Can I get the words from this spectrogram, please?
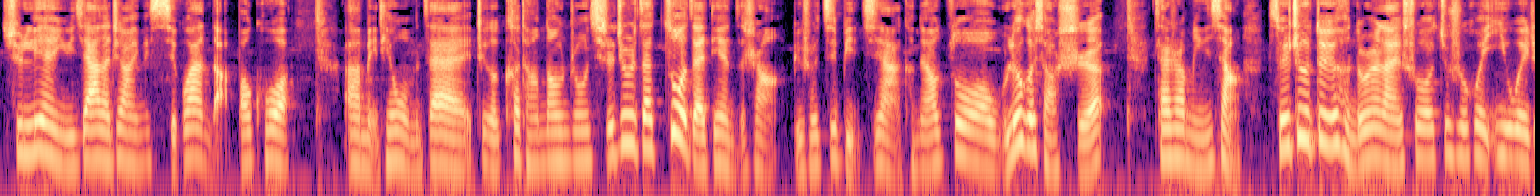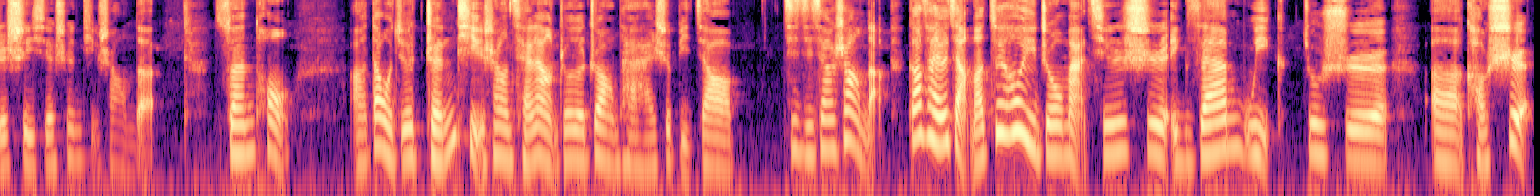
去练瑜伽的这样一个习惯的。包括啊，每天我们在这个课堂当中，其实就是在坐在垫子上，比如说记笔记啊，可能要做五六个小时，加上冥想，所以这个对于很多人来说，就是会意味着是一些身体上的酸痛啊。但我觉得整体上前两周的状态还是比较积极向上的。刚才有讲到最后一周嘛，其实是 exam week，就是呃考试。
